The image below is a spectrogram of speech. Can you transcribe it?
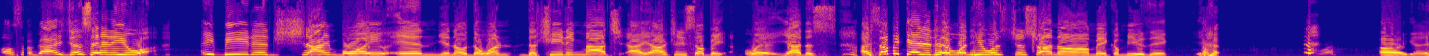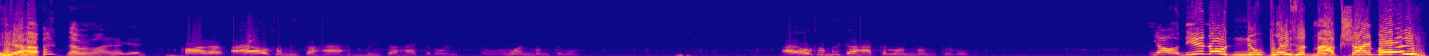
Also, guys, just saying you, I beat Shine Boy in you know the one the cheating match. I actually sub wait yeah this I suffocated him when he was just trying to make a music. What? okay, yeah, never mind. Okay. Carl, I also beat a hack, beat a hacker one one month ago. I also beat a hacker one month ago. Yo, do you know new plays with Max Shine Boy?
